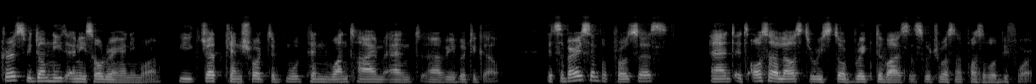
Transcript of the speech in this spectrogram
first, we don't need any soldering anymore. We just can short the pin one time and uh, we're good to go. It's a very simple process and it also allows to restore brick devices, which was not possible before.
